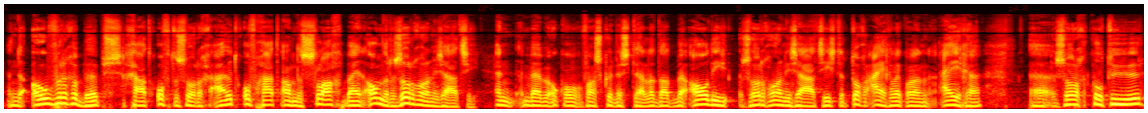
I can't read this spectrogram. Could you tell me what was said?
En de overige bubs gaat of de zorg uit of gaat aan de slag bij een andere zorgorganisatie. En we hebben ook al vast kunnen stellen dat bij al die zorgorganisaties er toch eigenlijk wel een eigen uh, zorgcultuur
